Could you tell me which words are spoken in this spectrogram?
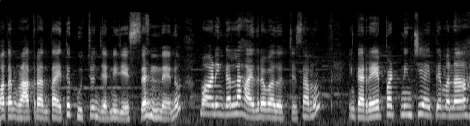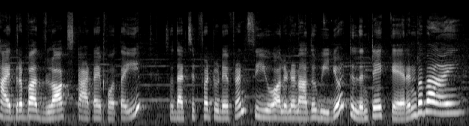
మొత్తం రాత్రంతా అయితే కూర్చొని జర్నీ చేస్తాను నేను. మార్నింగ్ కల్లా హైదరాబాద్ వచ్చేసాము. ఇంకా రేపటి నుంచి అయితే మన హైదరాబాద్ వ్లాగ్ స్టార్ట్ అయిపోతాయి. So that's it for today friends. See you all in another video. Till then take care and bye-bye.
